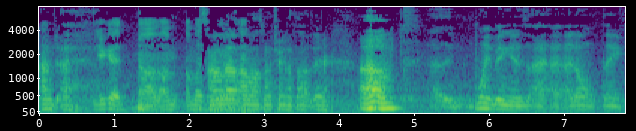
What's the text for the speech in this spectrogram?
I'm. Uh, You're good. No, I'm I'm, I'm listening. I, to what you're I lost my train of thought there. Um, uh, point being is, I, I, I don't think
